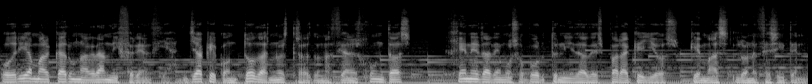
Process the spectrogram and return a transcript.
podría marcar una gran diferencia, ya que con todas nuestras donaciones juntas generaremos oportunidades para aquellos que más lo necesiten.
